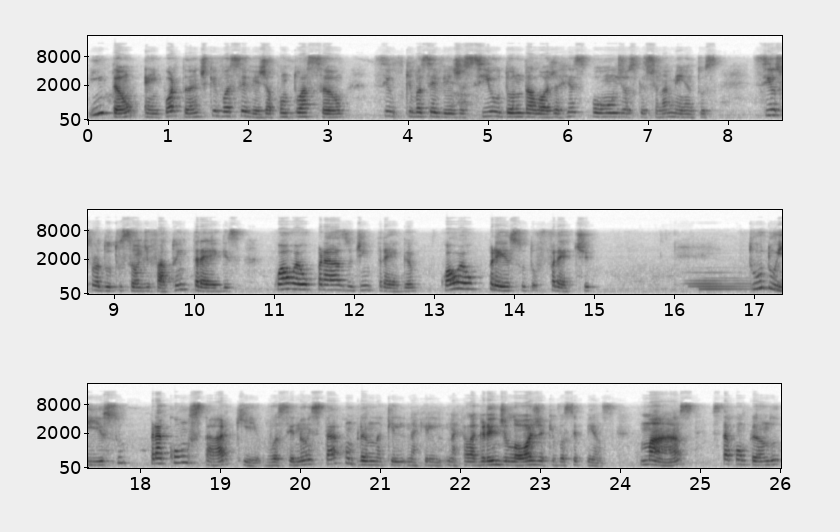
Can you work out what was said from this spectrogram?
Então, é importante que você veja a pontuação, se, que você veja se o dono da loja responde aos questionamentos, se os produtos são de fato entregues, qual é o prazo de entrega, qual é o preço do frete. Tudo isso para constar que você não está comprando naquele, naquele, naquela grande loja que você pensa, mas está comprando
